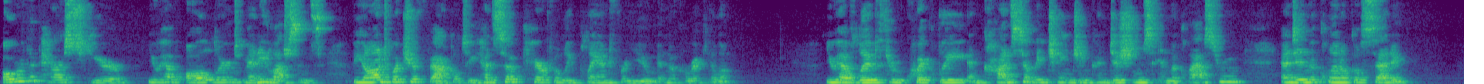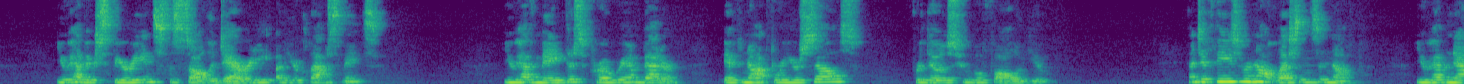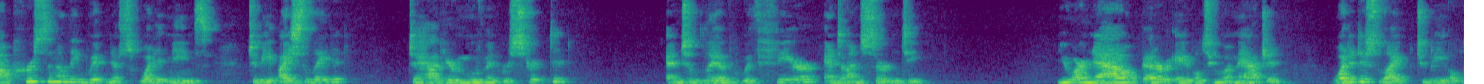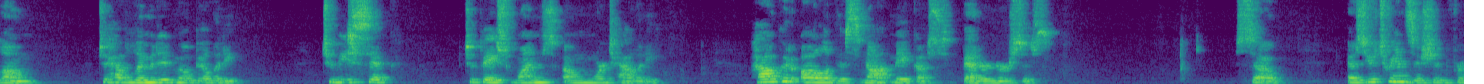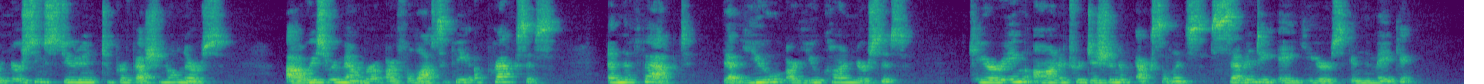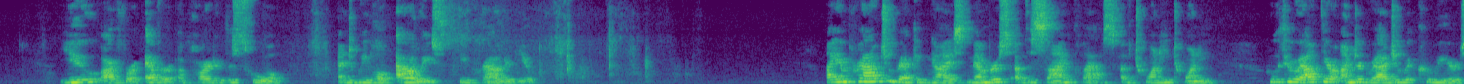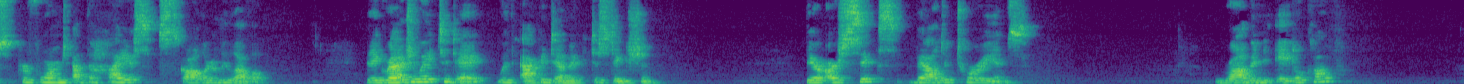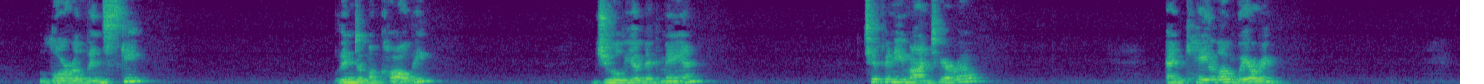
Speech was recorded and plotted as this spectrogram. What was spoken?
Over the past year, you have all learned many lessons beyond what your faculty had so carefully planned for you in the curriculum. You have lived through quickly and constantly changing conditions in the classroom and in the clinical setting. You have experienced the solidarity of your classmates. You have made this program better, if not for yourselves, for those who will follow you. And if these were not lessons enough, you have now personally witnessed what it means to be isolated, to have your movement restricted, and to live with fear and uncertainty. You are now better able to imagine what it is like to be alone, to have limited mobility, to be sick, to face one's own mortality. How could all of this not make us better nurses? So, as you transition from nursing student to professional nurse, always remember our philosophy of praxis and the fact that you are UConn nurses, carrying on a tradition of excellence 78 years in the making. You are forever a part of the school, and we will always be proud of you. I am proud to recognize members of the CEIN class of 2020 who throughout their undergraduate careers performed at the highest scholarly level. They graduate today with academic distinction. There are six valedictorians. Robin Adelkoff, Laura Linsky, Linda McCauley, Julia McMahon, Tiffany Montero, and Kayla Waring.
